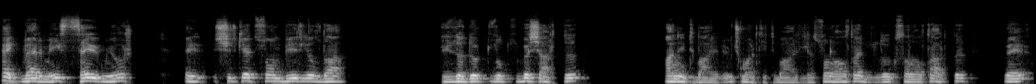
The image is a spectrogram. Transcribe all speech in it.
pek vermeyi sevmiyor. E, şirket son bir yılda %435 arttı. An itibariyle 3 Mart itibariyle son 6 ay %96 arttı ve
